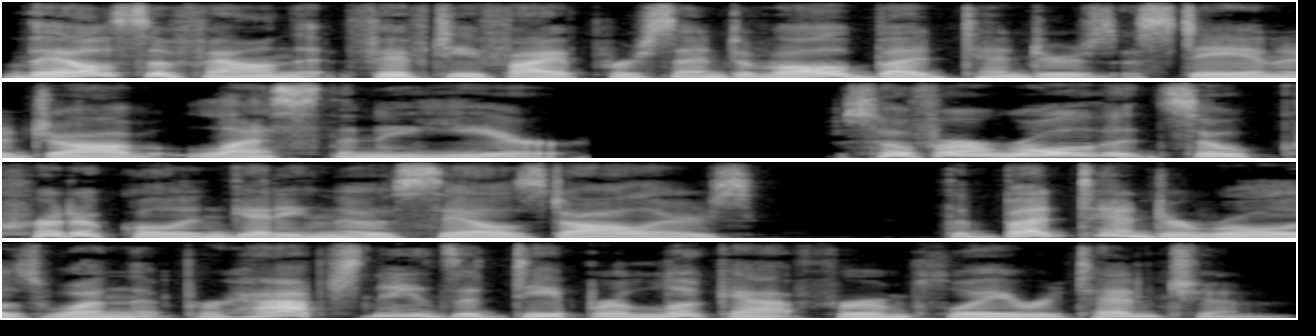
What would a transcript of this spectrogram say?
They also found that 55% of all bud tenders stay in a job less than a year. So, for a role that's so critical in getting those sales dollars, the bud tender role is one that perhaps needs a deeper look at for employee retention.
